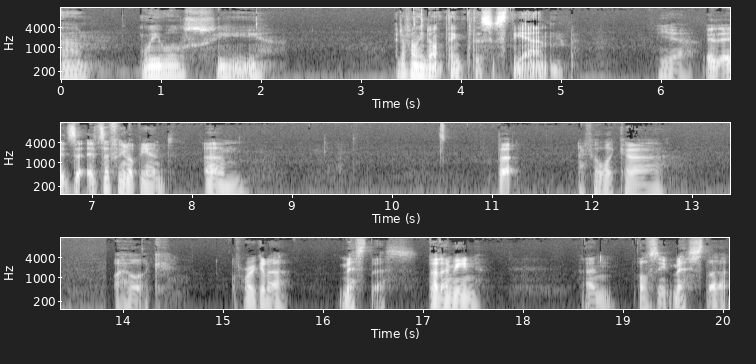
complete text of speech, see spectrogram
um, we will see. I definitely don't think this is the end. Yeah. It, it's it's definitely not the end. Um. But I feel like uh, I feel like I'm probably gonna miss this. But I mean, and obviously miss the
